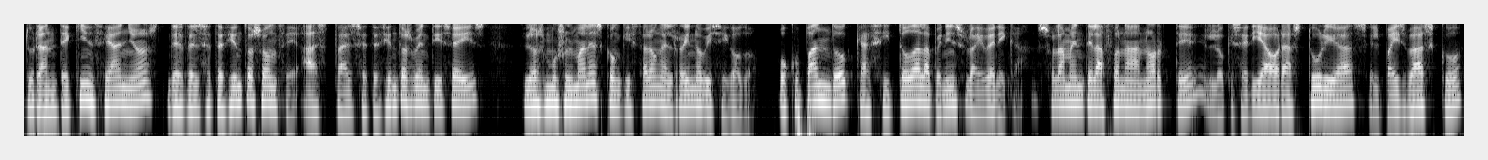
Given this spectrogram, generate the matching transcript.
Durante 15 años, desde el 711 hasta el 726, los musulmanes conquistaron el reino visigodo, ocupando casi toda la península ibérica. Solamente la zona norte, lo que sería ahora Asturias, el País Vasco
